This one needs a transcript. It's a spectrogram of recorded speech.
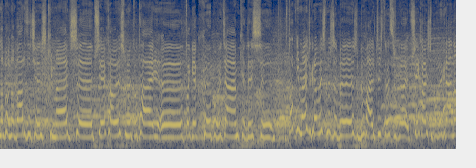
Na pewno bardzo ciężki mecz. E, Przyjechałyśmy tutaj, e, tak jak powiedziałam kiedyś, e, ostatni mecz grałyśmy, żeby, żeby walczyć, teraz już przyjechałyśmy po wygraną.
